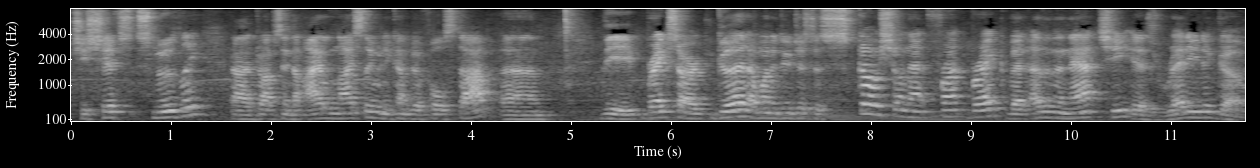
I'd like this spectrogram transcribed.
She shifts smoothly, uh, drops into idle nicely when you come to a full stop. Um, the brakes are good. I want to do just a skosh on that front brake, but other than that, she is ready to go.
